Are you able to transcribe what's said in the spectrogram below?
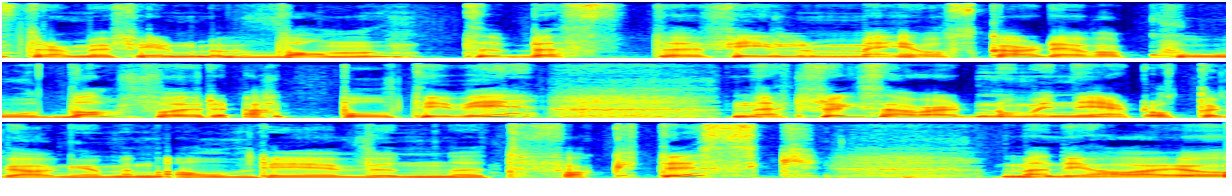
strømmefilm vant beste film i Oscar. Det var Koda for Apple TV. Netflix har vært nominert åtte ganger, men aldri vunnet, faktisk. Men de har jo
